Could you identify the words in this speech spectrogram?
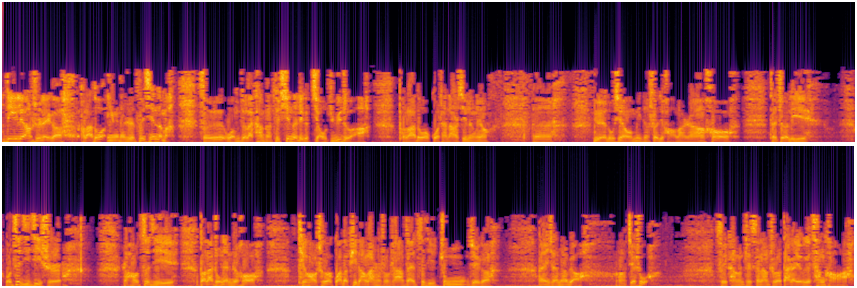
第一辆是这个普拉多，因为它是最新的嘛，所以我们就来看看最新的这个搅局者啊，普拉多国产的二七零零。呃，越野路线我们已经设计好了，然后在这里我自己计时。然后自己到达终点之后，停好车，挂到 P 档，拉上手刹，再自己中这个按一下秒表啊，结束。所以看看这三辆车大概有一个参考啊。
